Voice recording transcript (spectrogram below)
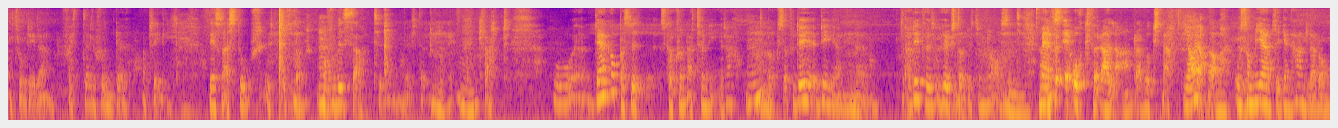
Jag tror det är den 6 eller 7 april. Det är en sån här stor utbudsdag. Mm. Man får visa 10 minuter, Mm. en kvart. Och eh, den hoppas vi ska kunna turnera Mm. också. För det, det är en eh, Ja, det är för högstadiet, gymnasiet. Mm. Men för, och för alla andra vuxna. Ja, ja. Ja, och som egentligen handlar om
